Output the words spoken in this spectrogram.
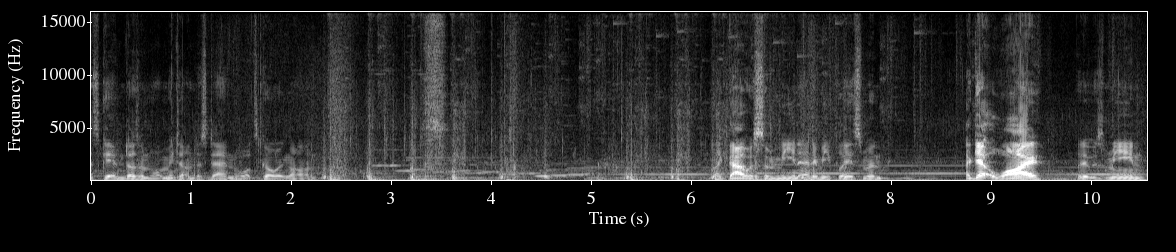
This game doesn't want me to understand what's going on. Like, that was some mean enemy placement. I get why, but it was mean.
